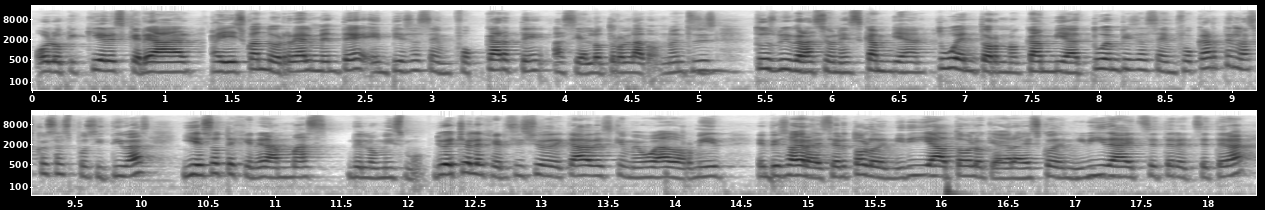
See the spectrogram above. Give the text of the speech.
o lo que quieres crear, ahí es cuando realmente empiezas a enfocarte hacia el otro lado, ¿no? Entonces tus vibraciones cambian, tu entorno cambia, tú empiezas a enfocarte en las cosas positivas y eso te genera más de lo mismo. Yo he hecho el ejercicio de cada vez que me voy a dormir, empiezo a agradecer todo lo de mi día, todo lo que agradezco de mi vida, etcétera, etcétera.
